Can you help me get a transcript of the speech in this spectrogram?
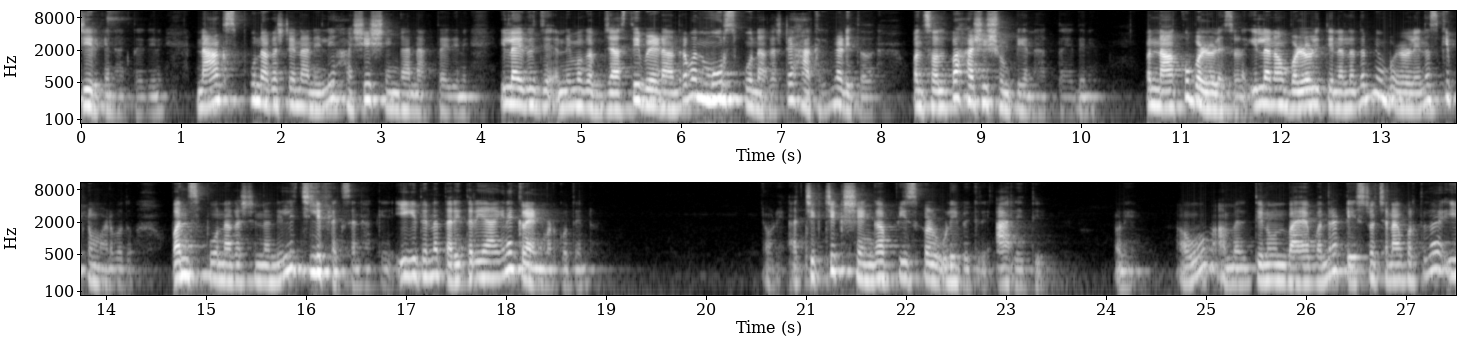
ಜೀರಿಗೆನ ಹಾಕ್ತಾಯಿದ್ದೀನಿ ನಾಲ್ಕು ಸ್ಪೂನ್ ಆಗಷ್ಟೇ ನಾನಿಲ್ಲಿ ಹಸಿ ಶೇಂಗಾನ ಹಾಕ್ತಾಯಿದ್ದೀನಿ ಇಲ್ಲ, ಇದು ಜ, ನಿಮಗೆ ಜಾಸ್ತಿ ಬೇಡ ಅಂದರೆ ಒಂದು ಮೂರು ಸ್ಪೂನ್ ಆಗಷ್ಟೇ ಹಾಕ್ರಿ, ನಡೀತದೆ. ಒಂದು ಸ್ವಲ್ಪ ಹಸಿ ಶುಂಠಿಯನ್ನು ಹಾಕ್ತಾಯಿದ್ದೀನಿ ಒಂದು ನಾಲ್ಕು ಬೆಳ್ಳುಳ್ಳಿ ಸಳ ಇಲ್ಲ, ನಾವು ಬೆಳ್ಳುಳ್ಳಿ ತಿನ್ನಲ್ಲ ಅಂದ್ರೆ ನೀವು ಬೆಳ್ಳುಳ್ಳಿನ ಸ್ಕಿಪ್ನು ಮಾಡ್ಬೋದು. ಒಂದು ಸ್ಪೂನ್ ಆಗಷ್ಟೇ ನಾನಿಲ್ಲಿ ಚಿಲ್ಲಿ ಫ್ಲೆಕ್ಸನ್ನು ಹಾಕಿ ಈಗ ಇದನ್ನು ತರಿ ತರಿಯಾಗಿನೇ ಗ್ರೈಂಡ್ ಮಾಡ್ಕೋತೀನಿ. ನೋಡಿ, ಆ ಚಿಕ್ಕ ಚಿಕ್ಕ ಶೇಂಗಾ ಪೀಸ್ಗಳು ಉಳಿಬೇಕ್ರಿ ಆ ರೀತಿ. ನೋಡಿ, ಅವು ಆಮೇಲೆ ತಿನ್ನೋ ಒಂದು ಬಾಯಾಗ ಬಂದರೆ ಟೇಸ್ಟು ಚೆನ್ನಾಗಿ ಬರ್ತದೆ. ಈ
